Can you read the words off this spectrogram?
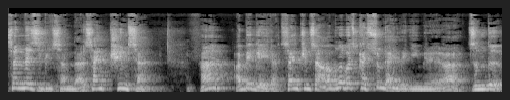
Sən nə zibilsən də? Sən kimsən? Hə? Abi qeyrət. Sən kimsən? Ha, buna bax kostyum da əyndə giymir, hə? Cındır.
